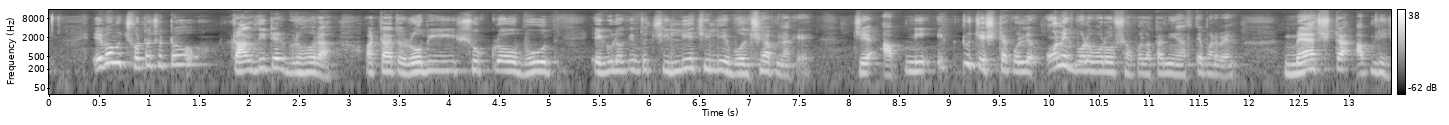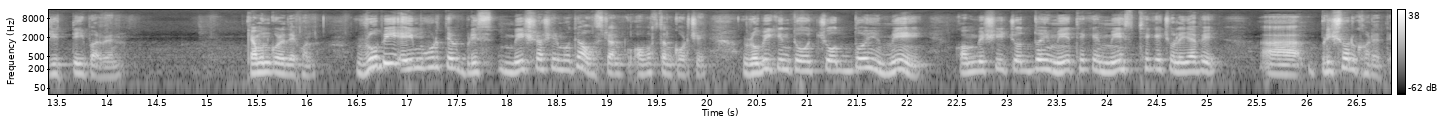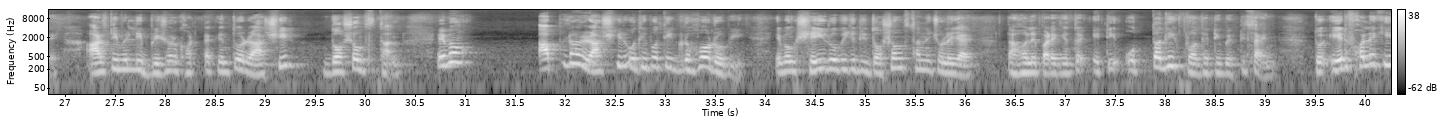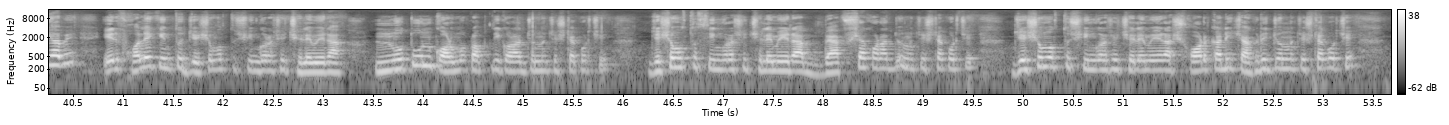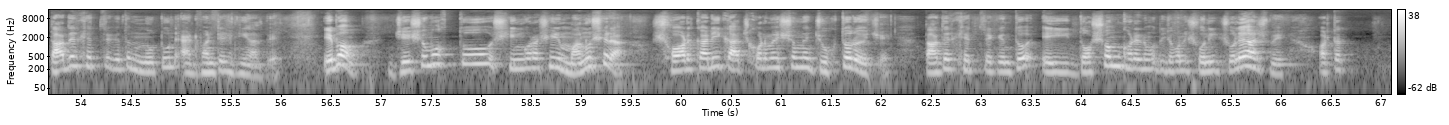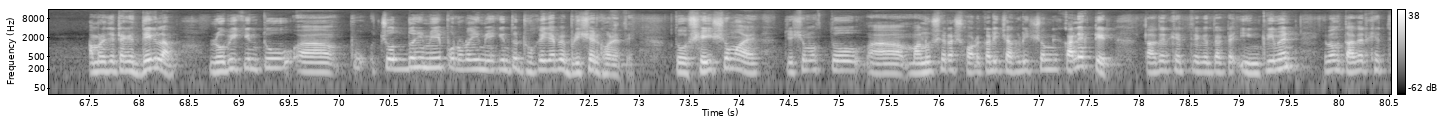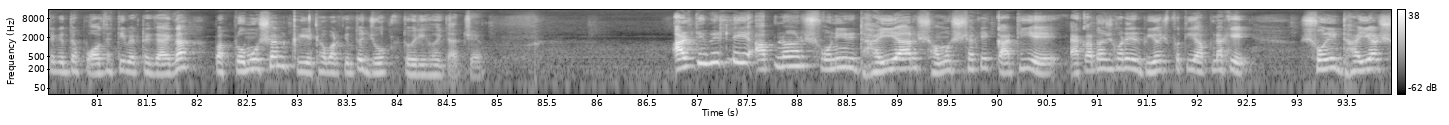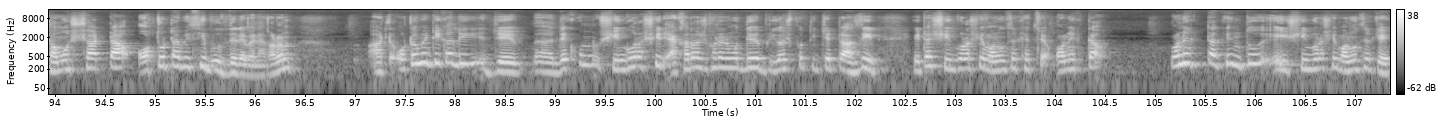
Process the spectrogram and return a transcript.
এবং ছোট ছোট ট্রানজিটের গ্রহরা, অর্থাৎ রবি, শুক্র, বুধ, এগুলো কিন্তু চিল্লিয়ে চিল্লিয়ে বলছে আপনাকে যে আপনি একটু চেষ্টা করলে অনেক বড় বড় সফলতা নিয়ে আসতে পারবেন। ম্যাচটা আপনি জিততেই পারবেন। কেমন করে দেখুন, রবি এই মুহূর্তে মেষ রাশির মধ্যে অবস্থান অবস্থান করছে। রবি কিন্তু চোদ্দোই মে, কম বেশি চোদ্দোই মে থেকে মেষ থেকে চলে যাবে বৃষর ঘরেতে। আলটিমেটলি বৃষর ঘরটা কিন্তু রাশির দশম স্থান। এবং আপনার রাশির অধিপতি গ্রহ রবি এবং সেই রবি যদি দশম স্থানে চলে যায়, তাহলে পারে কিন্তু এটি অত্যাধিক পজিটিভ একটি সাইন তো এর ফলে কি হবে? এর ফলে কিন্তু যে সমস্ত সিংহরাশির ছেলেমেয়েরা নতুন কর্মপ্রাপ্তি করার জন্য চেষ্টা করছে। যে সমস্ত সিংহরাশির ছেলেমেয়েরা ব্যবসা করার জন্য চেষ্টা করছে, যে সমস্ত সিংহরাশির ছেলেমেয়েরা সরকারি চাকরির জন্য চেষ্টা করছে, তাদের ক্ষেত্রে কিন্তু নতুন অ্যাডভান্টেজ নিয়ে আসবে। এবং যে সমস্ত সিংহরাশির মানুষেরা সরকারি কাজকর্মের সঙ্গে যুক্ত রয়েছে, তাদের ক্ষেত্রে কিন্তু এই দশম ঘরের মধ্যে যখন শনি চলে আসবে, অর্থাৎ আমরা যেটাকে দেখলাম, রবি কিন্তু চোদ্দোই মে, পনেরোই মে কিন্তু ঢুকে যাবে বৃষের ঘরেতে। তো সেই সময় যে সমস্ত মানুষেরা সরকারি চাকরির সঙ্গে কানেক্টেড তাদের ক্ষেত্রে কিন্তু একটা ইনক্রিমেন্ট এবং তাদের ক্ষেত্রে কিন্তু পজিটিভ একটা জায়গা বা প্রমোশন ক্রিয়েট হওয়ার কিন্তু যোগ তৈরি হয়ে যাচ্ছে। আলটিমেটলি আপনার শনির ঢাইয়ার সমস্যাকে কাটিয়ে একাদশ ঘরের বৃহস্পতি আপনাকে শনির ঢাইয়ার সমস্যাটা অতটা বেশি বুঝতে দেবে না। কারণ অটোমেটিক্যালি যে দেখুন, সিংহরাশির একাদশ ঘরের মধ্যে বৃহস্পতির যে ট্রানজিট এটা সিংহ রাশির মানুষদের ক্ষেত্রে অনেকটা অনেকটা কিন্তু এই সিংহ রাশির মানুষদেরকে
